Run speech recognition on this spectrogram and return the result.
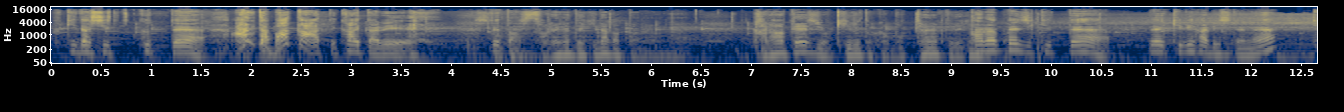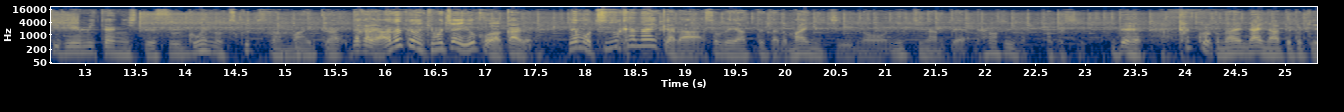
吹き出し作って「あんたバカ!」って書いたり してたそれができなかったのよね。カラーページを切るとかもったいなくてできなかカった。ラーページ切ってで切り張りしてね切り絵みたいにしてすごいの作ってたの毎回。だからあなたの気持ちはよくわかるでも続かないからそれやってたら毎日の日記なんて。楽しいの私。でかっこよくないないなって時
